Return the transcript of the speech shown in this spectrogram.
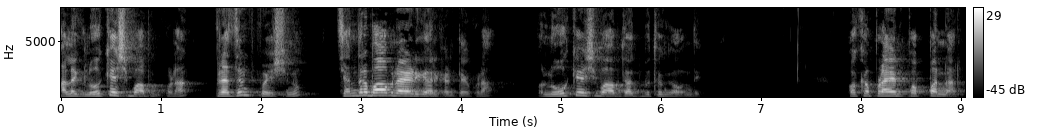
అలాగే లోకేష్ బాబు కూడా ప్రజెంట్ పొజిషన్ చంద్రబాబు నాయుడు గారి కంటే కూడా లోకేష్ బాబుది అద్భుతంగా ఉంది. ఒకప్పుడు ఆయన పప్పు అన్నారు.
